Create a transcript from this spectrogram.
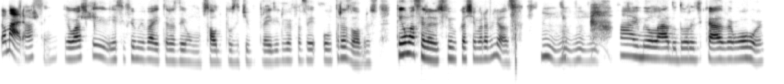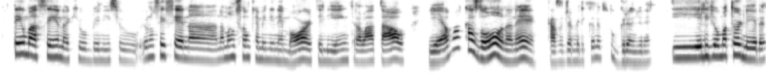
Tomara. Ah, sim. Eu acho que esse filme vai trazer um saldo positivo pra ele, ele vai fazer outras obras. Tem uma cena desse filme que eu achei maravilhosa. Hum, hum, hum. Ai, o meu lado, dona de casa, é um horror. Tem uma cena que o Benício, eu não sei se é na, na mansão que a menina é morta, ele entra lá tal, e é uma casona, né? Casa de americano é tudo grande, né? E ele vê uma torneira.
